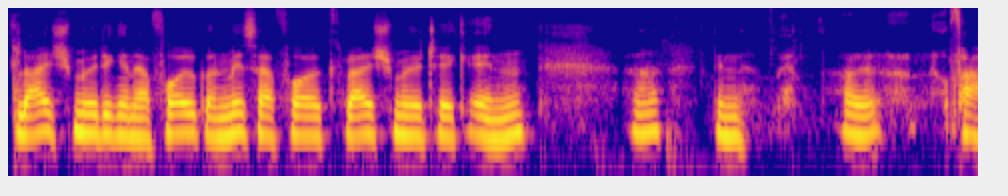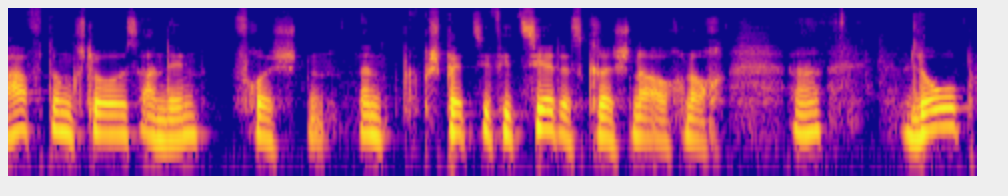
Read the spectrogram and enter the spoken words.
gleichmütigen Erfolg und Misserfolg, gleichmütig in äh, den, äh, verhaftungslos an den Früchten. Dann spezifiziert es Krishna auch noch. Äh, Lob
